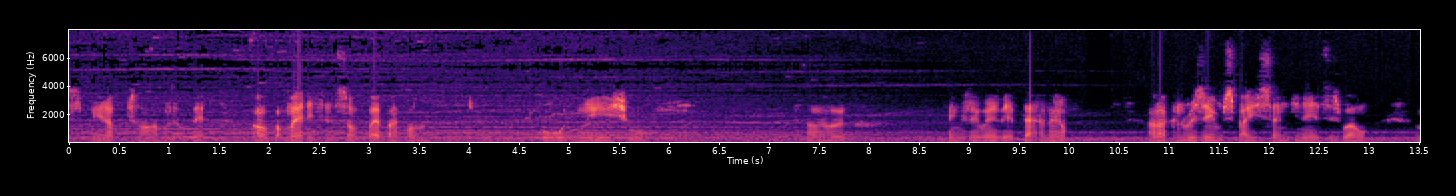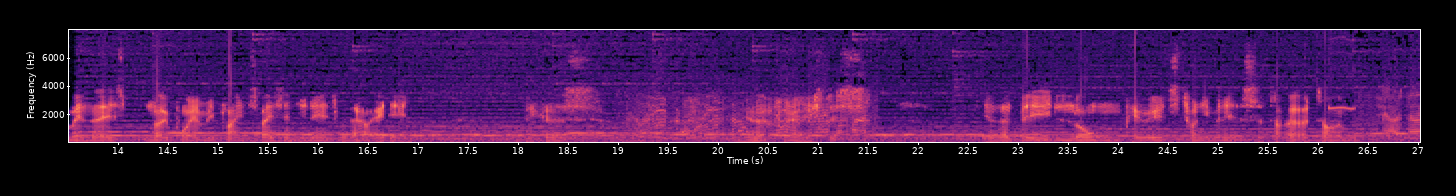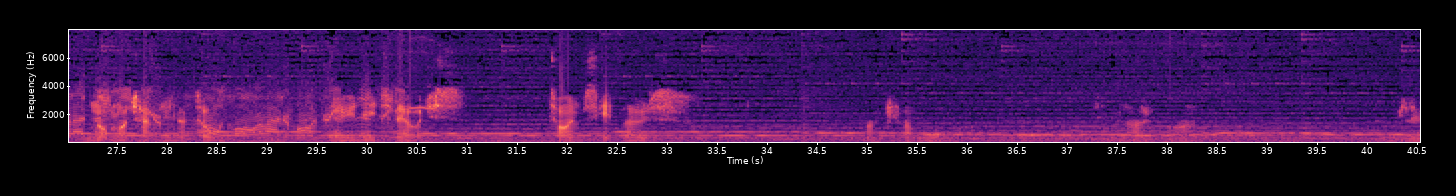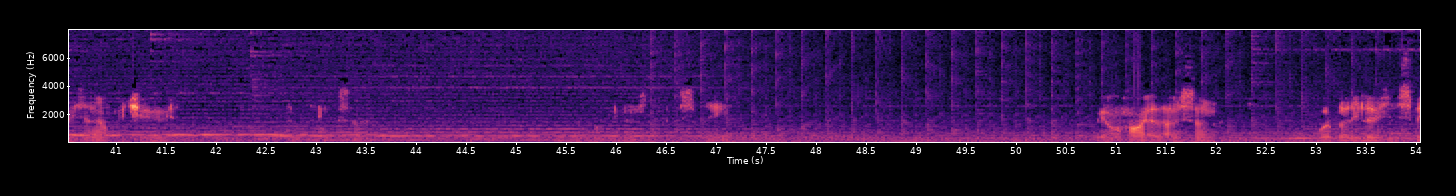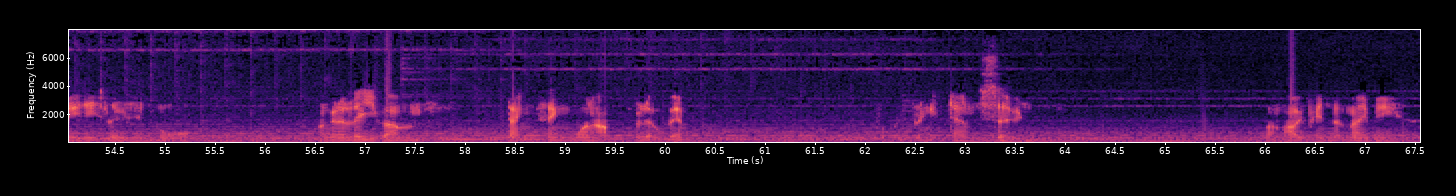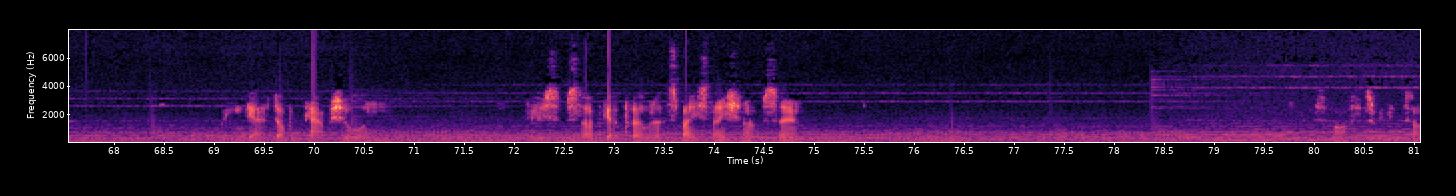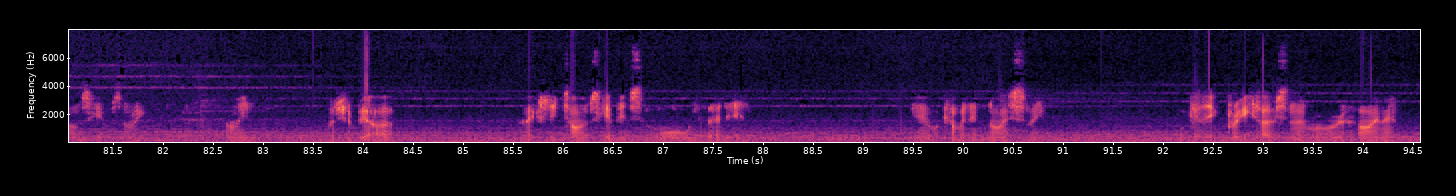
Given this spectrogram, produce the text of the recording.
speed up time a little bit oh I've got my editing software back on board my usual so things are a bit better now and I can resume Space Engineers as well I mean there's no point in me playing Space Engineers without editing because yeah, it's just yeah, there'd be long periods, 20 minutes at a time, not much happening at all. You know, you need to be able to just time skip those. I walk too low. Right. We lose an altitude. Don't think so. We might be losing a bit of speed. We are higher though, so we're bloody losing speed, he's losing more. I'm to leave um, dang thing one up for a little bit. Probably bring it down soon. I'm hoping that maybe we can get a double capsule and do some stuff, get a permanent space station up soon. As fast as we can time skip, sorry. I mean, I should be able to actually time skip it some more with editing. Yeah, we're coming in nicely. We'll get it pretty close and then we'll refine it.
